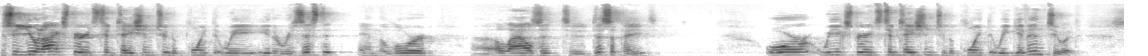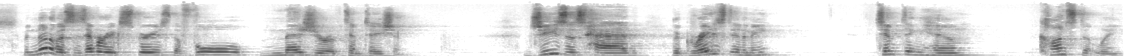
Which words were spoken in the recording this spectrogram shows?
You see, you and I experience temptation to the point that we either resist it and the Lord uh, allows it to dissipate, or we experience temptation to the point that we give in to it. But none of us has ever experienced the full measure of temptation. Jesus had the greatest enemy tempting him constantly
